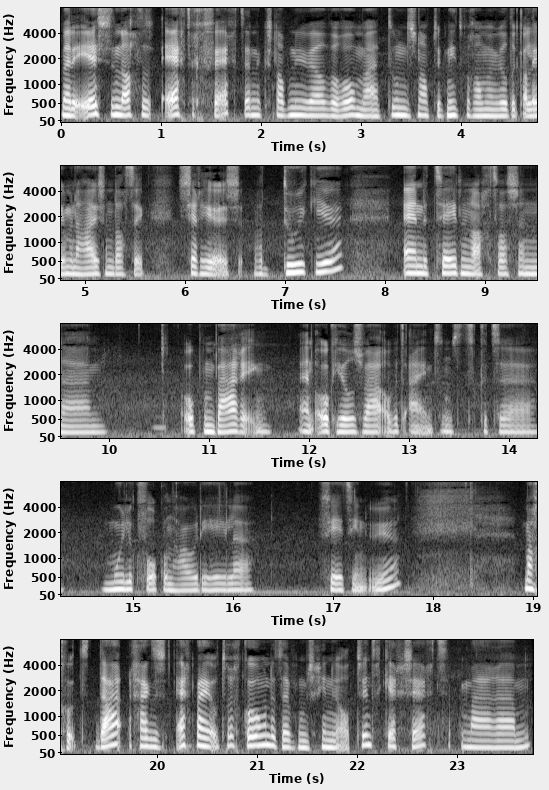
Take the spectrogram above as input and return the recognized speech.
Maar de eerste nacht was echt een gevecht. En ik snap nu wel waarom. Maar toen snapte ik niet waarom. En wilde ik alleen maar naar huis. En dacht ik, serieus, wat doe ik hier? En de tweede nacht was een uh, openbaring. En ook heel zwaar op het eind. Omdat ik het uh, moeilijk vol kon houden, die hele 14 uur. Maar goed, daar ga ik dus echt bij op terugkomen. Dat heb ik misschien nu al twintig keer gezegd. Maar um,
